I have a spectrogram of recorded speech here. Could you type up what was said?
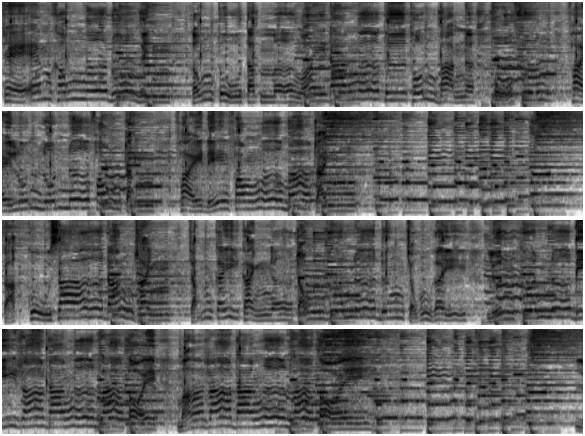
trẻ em không đua nghịch, không tụ tập ờ, ngoài đang từ thôn bản. Phố phương phải luôn luôn ờ, phong tránh phải đề phòng ờ, ma tránh các cụ già đang rành chăm cây cành trong vườn đứng trống gầy. Lươn khươn đi ra đang la tỏi, mà ra đang la tỏi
